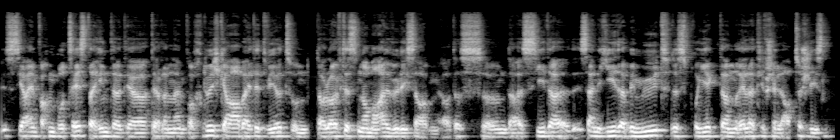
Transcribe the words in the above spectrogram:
ist ja einfach ein Prozess dahinter, der, der dann einfach durchgearbeitet wird und da läuft es normal, würde ich sagen. Ja, das, ähm, da ist jeder, ist eigentlich jeder bemüht, das Projekt dann relativ schnell abzuschließen.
